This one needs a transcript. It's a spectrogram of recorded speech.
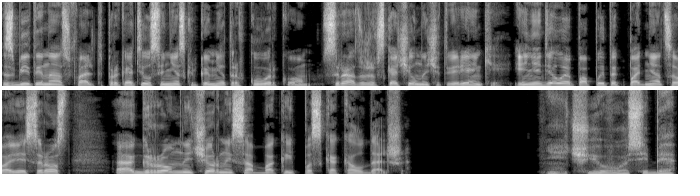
Сбитый на асфальт, прокатился несколько метров кувырком, сразу же вскочил на четвереньки и, не делая попыток подняться во весь рост, огромной черной собакой поскакал дальше. «Ничего себе!»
